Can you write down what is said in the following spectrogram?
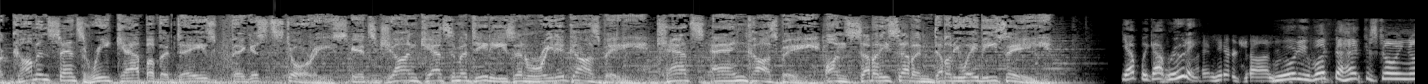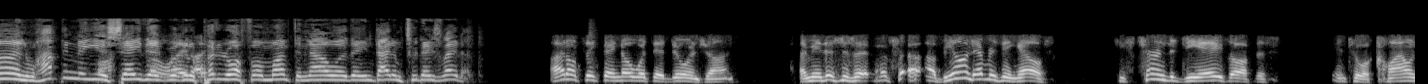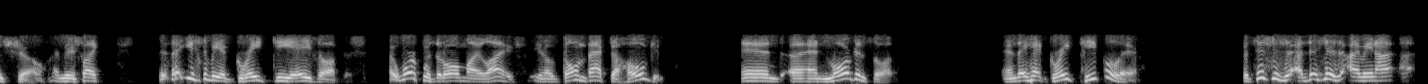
A common sense recap of the day's biggest stories. It's John Catsimatidis and Rita Cosby. Cats and Cosby on 77 WABC. Yep, we got Rudy. I'm here, John. Rudy, what the heck is going on? How can they uh, say that oh, we're going to put it off for a month and now uh, they indict him two days later? I don't think they know what they're doing, John. I mean, this is a, a, a beyond everything else. He's turned the DA's office into a clown show. I mean, it's like that used to be a great DA's office. I worked with it all my life. You know, going back to Hogan and uh, and Morgenthau, and they had great people there. But this is uh, this is. I mean, I, I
